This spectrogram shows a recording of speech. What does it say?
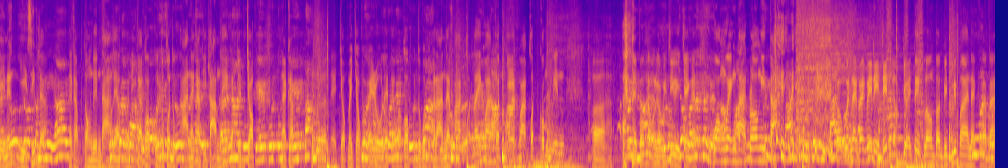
ตีหนึ่งยี่สิบแล้วนะครับต้องเดินทางแล้ว วันนี้ก็ขอบคุณทุกคนทุกท่านนะครับติดตามเลยกันจนจบนะครับเออเลยจบไม่จบก็ไม่รู้เลยแต่ว่าขอบคุณทุกคนทุกท่านได้ฝากกดไลค์ฝากกดแชร์ฝากกดคอมเมนต์เอ่อให้พวกเรากับวิจิวิจัยกันวองแวงตากลองอีตายขอบคุณนักนักดีทิ้นกับจ่วยตึกลองตอนปิดคลิปมานะครับนะ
